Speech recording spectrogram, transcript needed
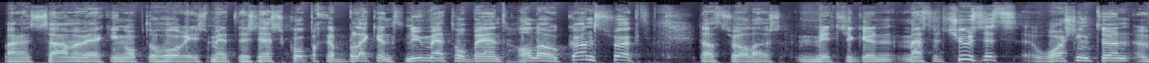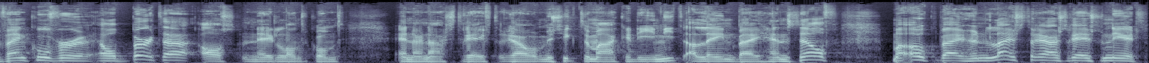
waar een samenwerking op te horen is met de zeskoppige blackened nu metal band Hollow Construct... dat zowel als Michigan, Massachusetts, Washington, Vancouver, Alberta als Nederland komt... en daarna streeft rauwe muziek te maken die niet alleen bij hen zelf... maar ook bij hun luisteraars resoneert.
